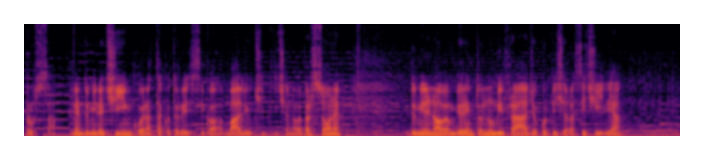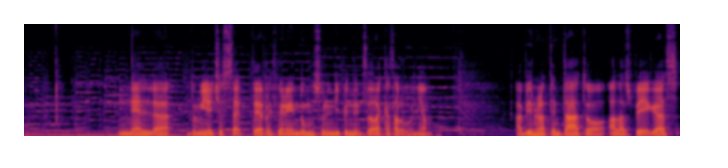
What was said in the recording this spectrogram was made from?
russa. Nel 2005 un attacco terroristico a Bali uccide 19 persone. Nel 2009 un violento nubifragio colpisce la Sicilia nel 2017 il referendum sull'indipendenza della Catalogna. Avviene un attentato a Las Vegas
